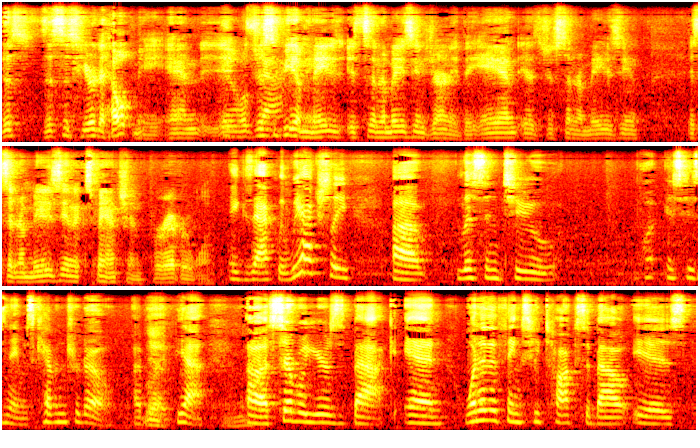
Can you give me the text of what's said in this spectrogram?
this this is here to help me, and it will just be amazing. It's an amazing journey. The and is just an amazing. It's an amazing expansion for everyone. Exactly. We actually uh, listened to what is his name? Is Kevin Trudeau, I believe. Yeah. yeah. Mm-hmm. Uh, several years back, and one of the things he talks about is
